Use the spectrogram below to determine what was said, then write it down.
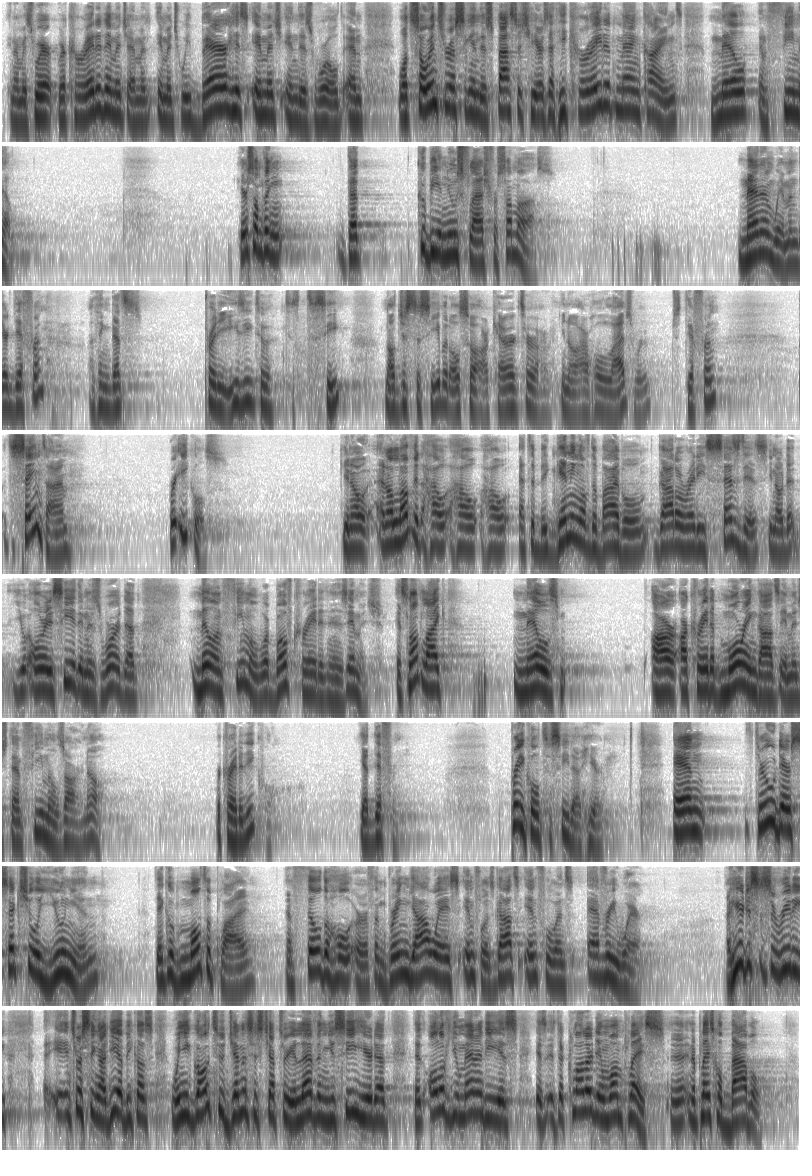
in our midst. We're, we're created image, image. We bear his image in this world. And what's so interesting in this passage here is that he created mankind male and female. Here's something that could be a newsflash for some of us. Men and women, they're different. I think that's pretty easy to, to, to see. Not just to see, but also our character, our, you know, our whole lives, we're just different. But at the same time, we're equals. You know, and I love it how, how, how at the beginning of the Bible, God already says this, you know, that you already see it in His Word that male and female were both created in His image. It's not like males are, are created more in God's image than females are. No. We're created equal, yet different. Pretty cool to see that here. And through their sexual union, they could multiply and fill the whole earth and bring Yahweh's influence, God's influence everywhere. Now, here, this is a really interesting idea because when you go to Genesis chapter 11, you see here that, that all of humanity is, is, is cluttered in one place, in a place called Babel.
